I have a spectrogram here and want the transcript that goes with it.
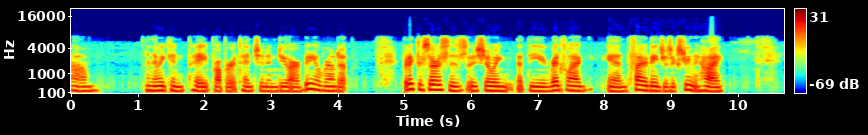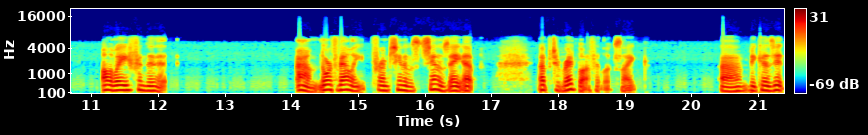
Um, and then we can pay proper attention and do our video roundup. Predictive Services is showing that the red flag and fire danger is extremely high, all the way from the um, North Valley, from San Jose, San Jose up up to Red Bluff. It looks like uh, because it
